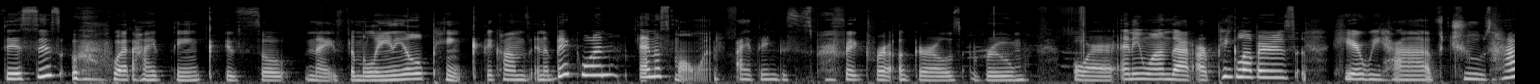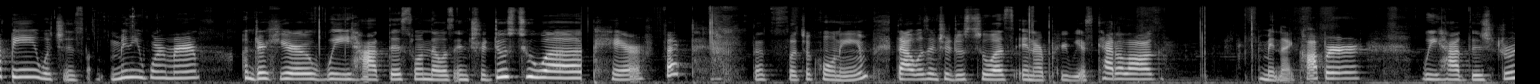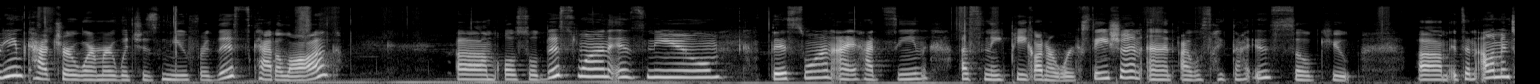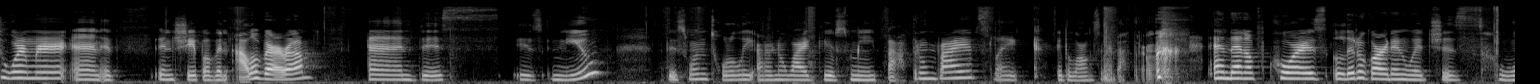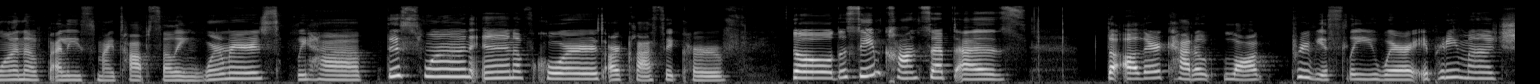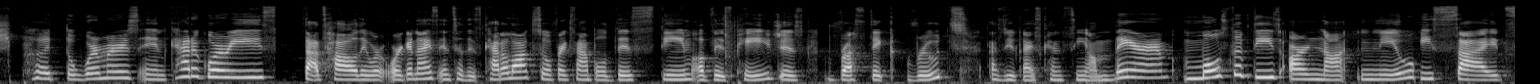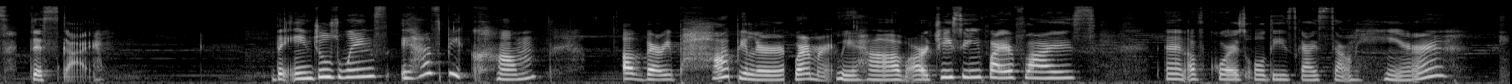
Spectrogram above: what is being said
This is what I think is so nice. The millennial pink. It comes in a big one and a small one. I think this is perfect for a girl's room or anyone that are pink lovers. Here we have Choose Happy, which is a mini warmer. Under here, we had this one that was introduced to us. Perfect. That's such a cool name. That was introduced to us in our previous catalog. Midnight Copper. We have this Dreamcatcher warmer, which is new for this catalog. Um, also, this one is new. This one, I had seen a sneak peek on our workstation, and I was like, that is so cute. Um, it's an elemental warmer, and it's in shape of an aloe vera. And this is new. This one totally, I don't know why it gives me bathroom vibes. Like, it belongs in my bathroom. And then, of course, Little Garden, which is one of at least my top selling warmers. We have this one, and of course, our classic curve. So, the same concept as the other catalog previously, where it pretty much put the warmers in categories that's how they were organized into this catalog. So, for example, this theme of this page is rustic roots, as you guys can see on there. Most of these are not new, besides this guy. The angel's wings, it has become a very popular warmer. We have our chasing fireflies, and of course, all these guys down here.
